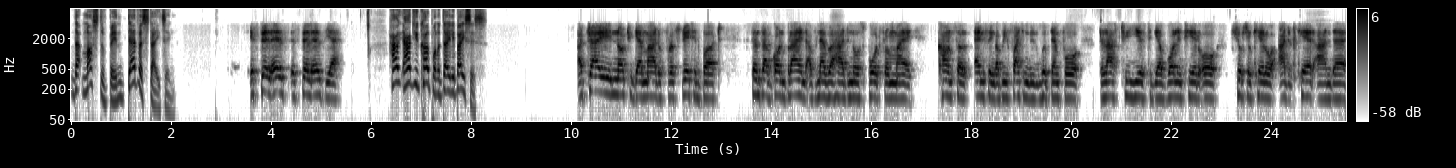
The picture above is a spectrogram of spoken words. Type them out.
that must have been devastating. It still is. It still is. Yeah. How how do you cope on a daily basis? I try not to get mad or frustrated, but since I've gone blind, I've never had no support from my council, anything. I've been fighting with them for the last two years to get volunteer or social care or adult care, and uh,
